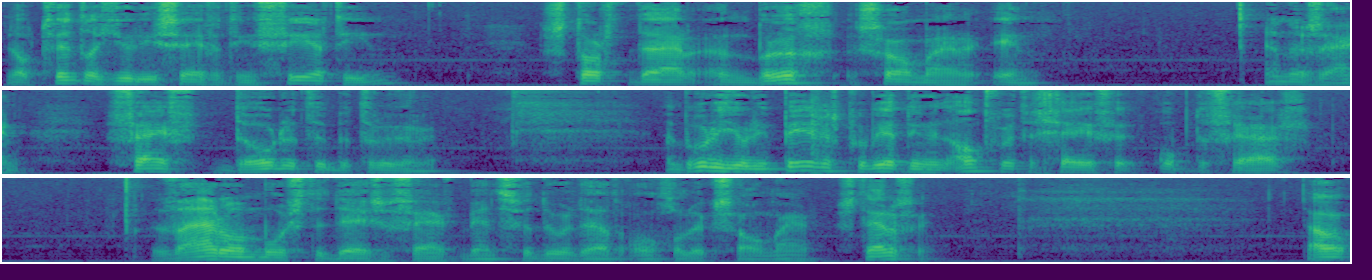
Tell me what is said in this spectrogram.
En op 20 juli 1714 stort daar een brug zomaar in. En er zijn vijf doden te betreuren. En broeder Juniperus probeert nu een antwoord te geven op de vraag: waarom moesten deze vijf mensen door dat ongeluk zomaar sterven? Nou,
